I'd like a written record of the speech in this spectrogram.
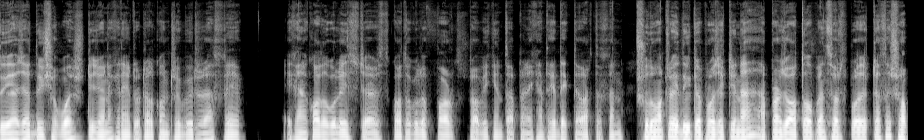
২২৬৫ জন এখানে টোটাল কন্ট্রিবিউটর আছে। এখানে কতগুলো স্টারস, কতগুলো ফর্কস সবই কিন্তু আপনারা এখান থেকে দেখতে পারতেছেন। শুধুমাত্র এই দুইটা প্রজেক্টই না, আপনার যত ওপেন সোর্স প্রজেক্ট আছে সব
